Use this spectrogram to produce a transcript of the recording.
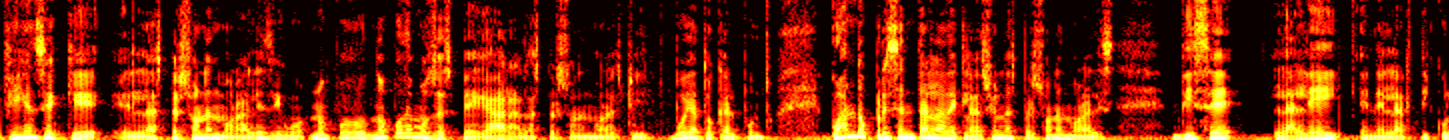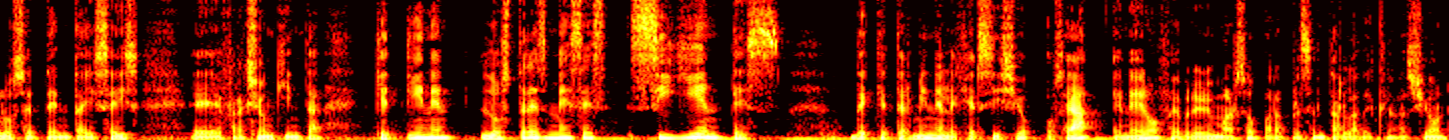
Fíjense que eh, las personas morales, digo, no, puedo, no podemos despegar a las personas morales. Voy a tocar el punto. ¿Cuándo presentan la declaración las personas morales? Dice la ley en el artículo 76, eh, fracción quinta, que tienen los tres meses siguientes de que termine el ejercicio, o sea, enero, febrero y marzo, para presentar la declaración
